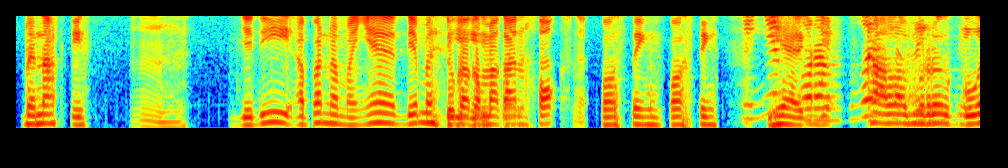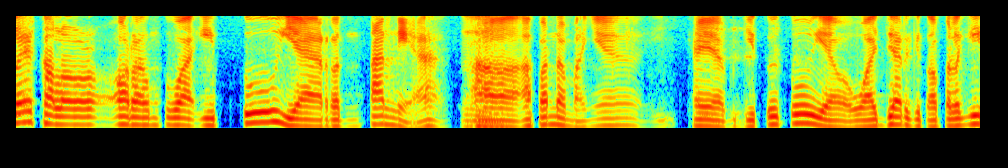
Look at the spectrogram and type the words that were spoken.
dan aktif. Hmm. Jadi apa namanya dia masih Suka kemakan hoax nggak? posting posting. Kayaknya Ya, orang dia- tua kalau menurut sih. gue kalau orang tua itu ya rentan ya Hmm. eh, apa namanya kayak begitu tuh ya wajar gitu apalagi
